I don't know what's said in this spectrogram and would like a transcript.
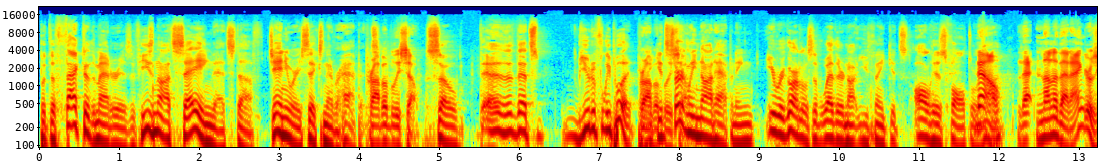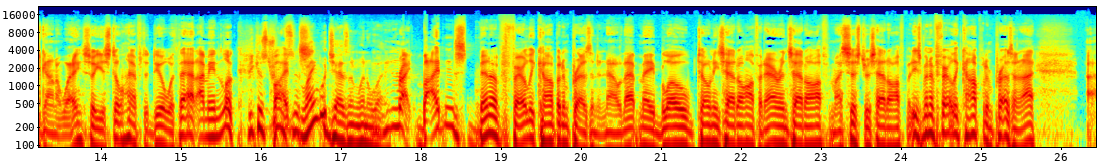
But the fact of the matter is, if he's not saying that stuff, January 6th never happens. Probably so. So uh, that's beautifully put. Like, Probably it's so. certainly not happening, regardless of whether or not you think it's all his fault or Now not. that none of that anger's gone away, so you still have to deal with that. I mean, look, Because Trump's Biden's- language hasn't went away. Right. Biden's been a fairly competent president. Now, that may blow Tony's head off and Aaron's head off and my sister's head off, but he's been a fairly competent president. I, I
